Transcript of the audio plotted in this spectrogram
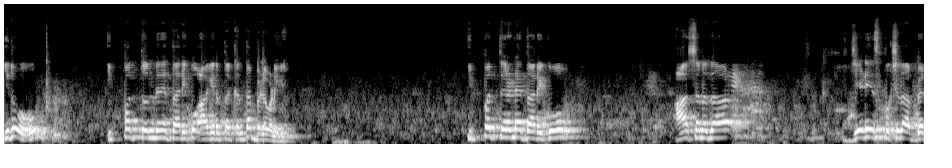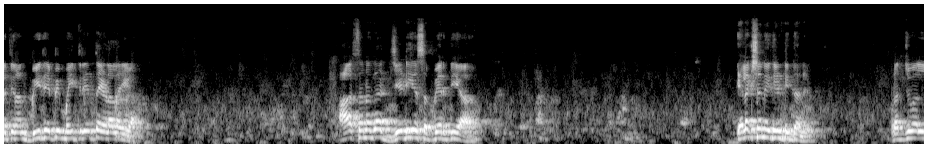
ಇದು ಇಪ್ಪತ್ತೊಂದನೇ ತಾರೀಕು ಆಗಿರತಕ್ಕಂಥ ಬೆಳವಣಿಗೆ. ಇಪ್ಪತ್ತೆರಡನೇ ತಾರೀಕು ಹಾಸನದ ಜೆ ಡಿ ಎಸ್ ಪಕ್ಷದ ಅಭ್ಯರ್ಥಿ ನಾನು ಬಿ ಜೆ ಪಿ ಮೈತ್ರಿ ಅಂತ ಹೇಳಲ್ಲ ಈಗ. ಹಾಸನದ ಜೆ ಡಿ ಎಸ್ ಅಭ್ಯರ್ಥಿಯ ಎಲೆಕ್ಷನ್ ಏಜೆಂಟ್ ಇದ್ದಾನೆ. ಪ್ರಜ್ವಲ್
